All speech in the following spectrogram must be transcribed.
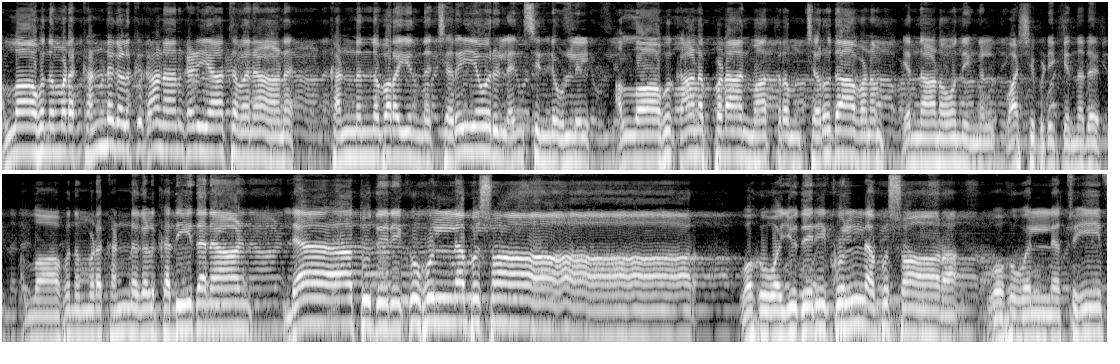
അള്ളാഹു നമ്മുടെ കണ്ണുകൾക്ക് കാണാൻ കഴിയാത്തവനാണ്. കണ്ണെന്ന് പറയുന്ന ചെറിയ ഒരു ലെൻസിന്റെ ഉള്ളിൽ അള്ളാഹു കാണപ്പെടാൻ മാത്രം ചെറുതാവണം എന്നാണോ നിങ്ങൾ വാശി പിടിക്കുന്നത് അള്ളാഹു നമ്മുടെ കണ്ണുകൾക്ക് അതീതനാണ് ലാ തുദ്രികുഹുൽ അബ്സാർ وهو يدرك الأبصار وهو اللطيف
